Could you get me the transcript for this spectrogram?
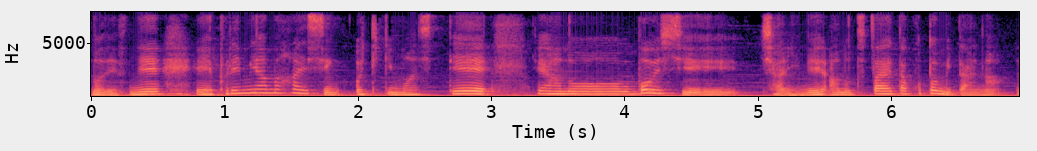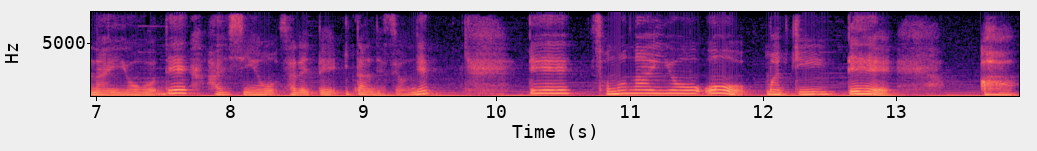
のですね、えー、プレミアム配信を聞きましてであの Voicy 社にねあの伝えたことみたいな内容で配信をされていたんですよね。でその内容を、まあ、聞いてあ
